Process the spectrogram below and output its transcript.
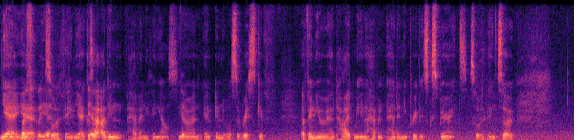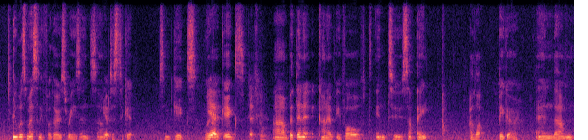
yeah, yeah, basically, yeah. sort of thing. Yeah, because Yep. I, I didn't have anything else, you Yep. know, and, and, and it was a risk if a venue had hired me and I haven't had any previous experience, sort of thing. So it was mostly for those reasons, um, Yep. just to get some gigs, local Yeah. gigs. That's cool. Um, but then it kind of evolved into something a lot bigger, and um,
